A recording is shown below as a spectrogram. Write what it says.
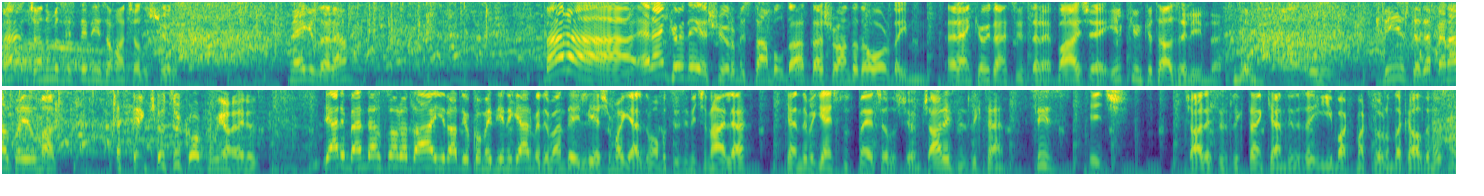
Ha? Canımız istediği zaman çalışıyoruz. Ne güzel ha? Ben Erenköy'de yaşıyorum İstanbul'da. Hatta şu anda da oradayım. Erenköy'den sizlere. Bayce ilk günkü tazeliğinde. Değilse de fena sayılmaz. Kötü kokmuyor henüz. Yani benden sonra daha iyi radyo komedyeni gelmedi. Ben de 50 yaşıma geldim ama sizin için hala kendimi genç tutmaya çalışıyorum. Çaresizlikten. Siz hiç çaresizlikten kendinize iyi bakmak zorunda kaldınız mı?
